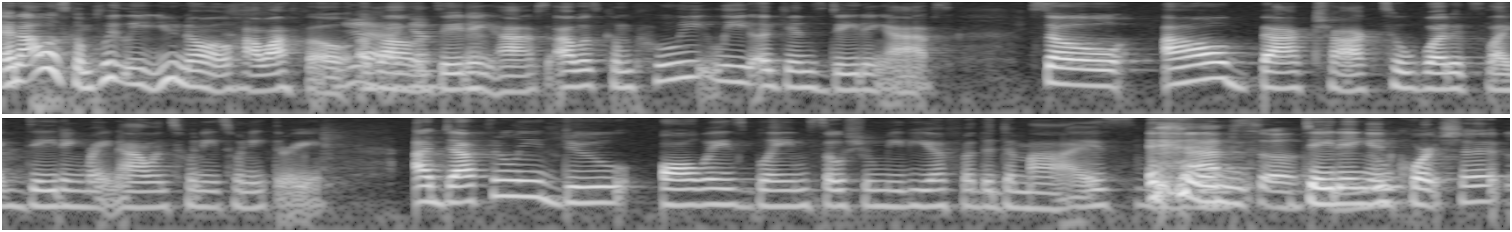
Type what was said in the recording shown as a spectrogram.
And I was completely, you know how I felt Yeah, about against dating it. apps. I was completely against dating apps. So I'll backtrack to what it's like dating right now in 2023. I definitely do always blame social media for the demise in dating and courtship.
